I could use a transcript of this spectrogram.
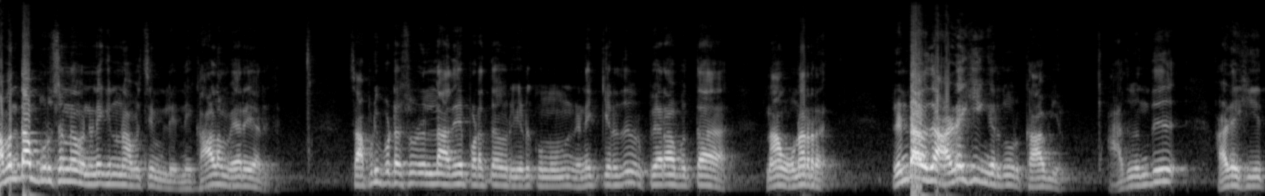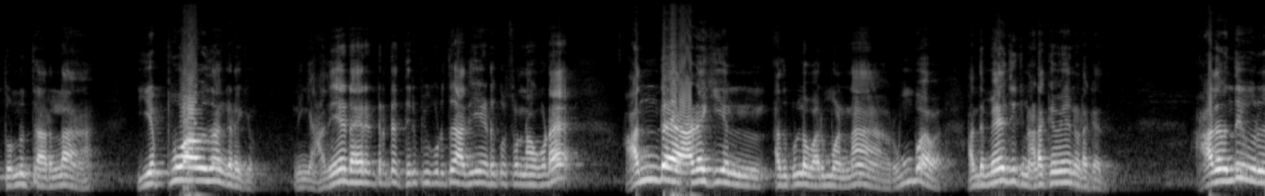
அவன் தான் புருஷனை அவன் நினைக்கணும்னு அவசியம் இல்லை. இன்றைக்கி காலம் வேறையாக இருக்குது ஸோ அப்படிப்பட்ட சூழலில் அதே படத்தை அவர் எடுக்கணும்னு நினைக்கிறது ஒரு பேராபத்தாக நான் உணர்கிறேன் ரெண்டாவது அழகிங்கிறது ஒரு காவியம். அது வந்து அழகி தொண்ணூத்தாறுலாம் எப்போவாவது தான் கிடைக்கும். நீங்கள் அதே டைரக்டர்கிட்ட திருப்பி கொடுத்து அதையே எடுக்க சொன்னால் கூட அந்த அழகியல் அதுக்குள்ளே வருமானா ரொம்ப அந்த மேஜிக் நடக்கவே நடக்காது. அதை வந்து ஒரு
